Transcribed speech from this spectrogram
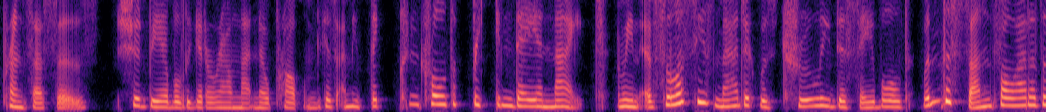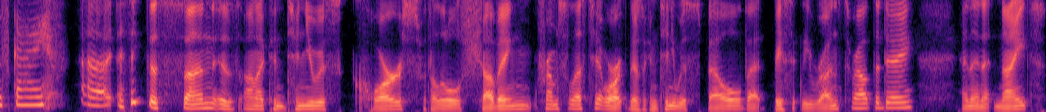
princesses should be able to get around that no problem because I mean they control the freaking day and night. I mean if Celestia's magic was truly disabled, wouldn't the sun fall out of the sky? Uh, I think the sun is on a continuous course with a little shoving from Celestia, or there's a continuous spell that basically runs throughout the day, and then at night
